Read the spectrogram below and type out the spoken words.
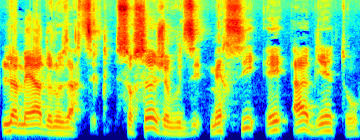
le meilleur de nos articles. Sur ce, je vous dis merci et à bientôt.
